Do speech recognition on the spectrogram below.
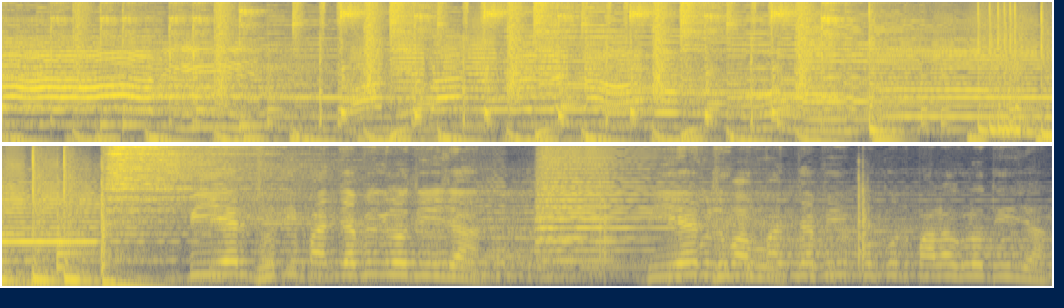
বাড়ি? আমি ভাঙতে যাব বিয়ের ধুতি পাঞ্জাবিগুলো দিয়ে যান। বিয়ের পাঞ্জাবি মুকুট মালাগুলো দিয়ে যান।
